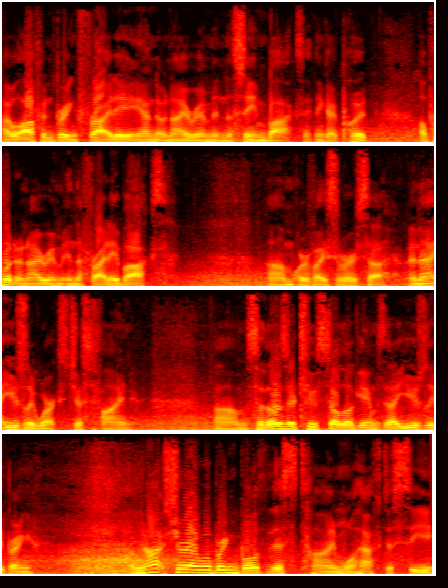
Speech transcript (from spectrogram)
I will often bring Friday and Onirim in the same box. I think I put, I'll put Onirim in the Friday box um, or vice versa, and that usually works just fine. Um, so those are two solo games that I usually bring I'm not sure I will bring both this time. We'll have to see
